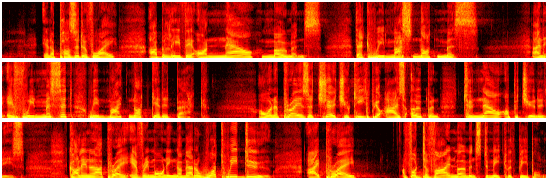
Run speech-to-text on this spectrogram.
in a positive way. I believe there are now moments that we must not miss. And if we miss it, we might not get it back. I want to pray as a church, you keep your eyes open to now opportunities. Colleen and I pray every morning, no matter what we do, I pray for divine moments to meet with people.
